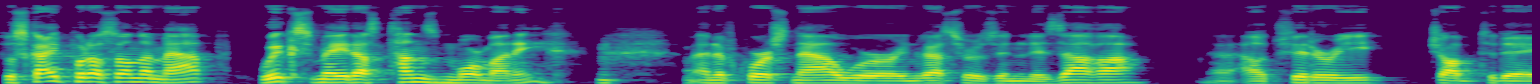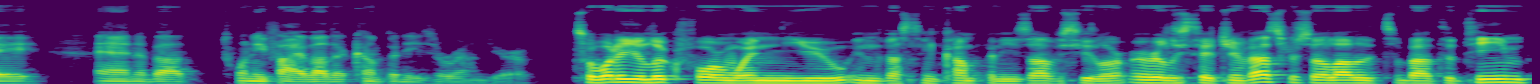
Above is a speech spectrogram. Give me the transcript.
So Skype put us on the map. Wix made us tons more money. and of course, now we're investors in Lesara, uh, Outfittery, Job Today, and about 25 other companies around Europe. So, what do you look for when you invest in companies? Obviously, you're early stage investors, so a lot of it's about the team,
